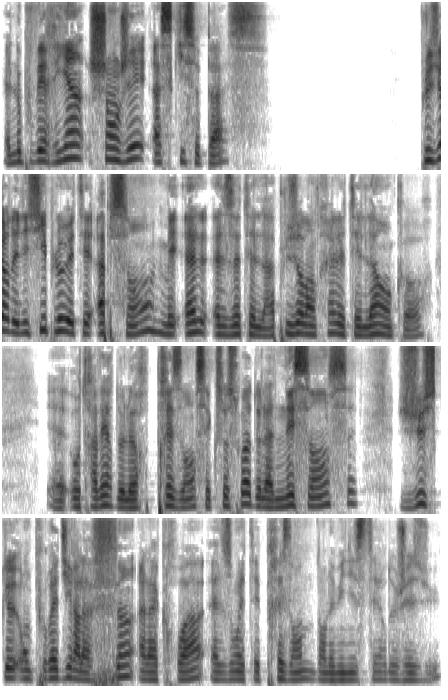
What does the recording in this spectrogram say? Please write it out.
Elles ne pouvaient rien changer à ce qui se passe. Plusieurs des disciples, eux, étaient absents, mais elles, elles étaient là. Plusieurs d'entre elles étaient là encore. Euh, au travers de leur présence, et que ce soit de la naissance jusqu'on pourrait dire à la fin à la croix, elles ont été présentes dans le ministère de Jésus.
